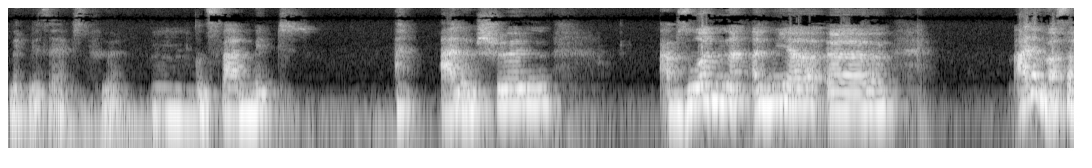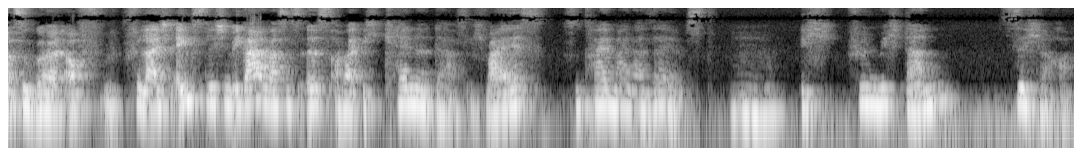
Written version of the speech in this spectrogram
mit mir selbst fühlen. Mhm. Und zwar mit allem Schönen, Absurden an mir, äh, allem, was dazu gehört, auch vielleicht Ängstlichem, egal was es ist, aber ich kenne das. Ich weiß, ist ein Teil meiner selbst. Mhm. Ich fühle mich dann sicherer.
